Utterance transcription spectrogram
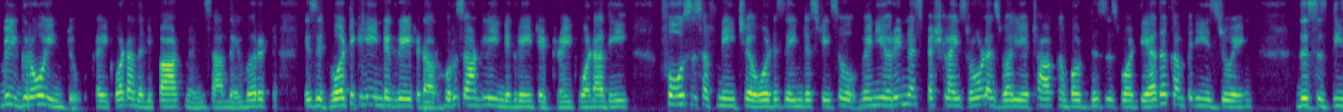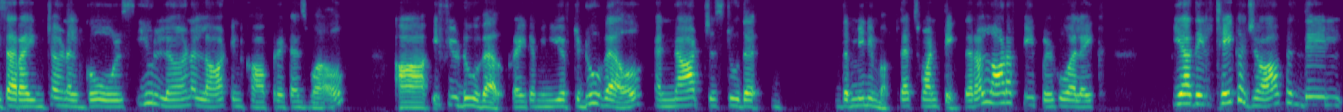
will grow into right? What are the departments? Are they vert- is it vertically integrated or horizontally integrated right? What are the forces of nature? What is the industry? So when you're in a specialized role as well you're talking about this is what the other company is doing. This is these are our internal goals. You learn a lot in corporate as well uh, if you do well right? I mean you have to do well and not just do the the minimum. That's one thing. There are a lot of people who are like yeah they'll take a job and they'll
